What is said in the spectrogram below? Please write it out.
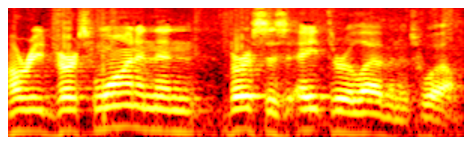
I'll read verse 1 and then verses 8 through 11 as well.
